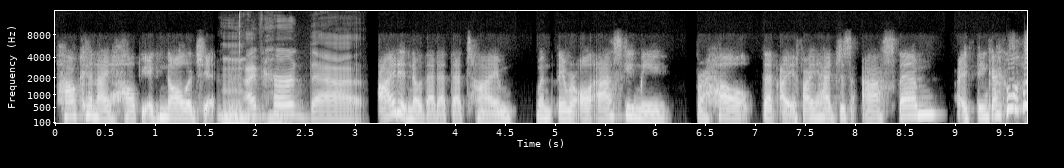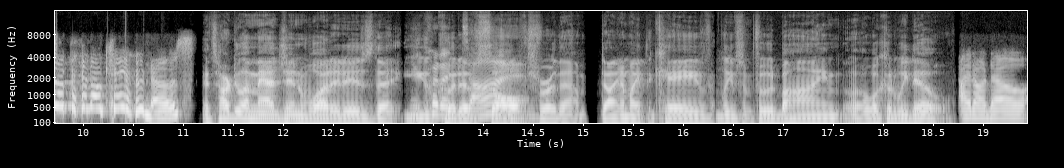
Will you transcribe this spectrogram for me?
How can I help you? Acknowledge it. Mm, I've mm. heard that. I didn't know that at that time when they were all asking me for help, that I, if I had just asked them, I think I would have been okay. Who knows? It's hard to imagine what it is that You you, could have done. solved for them. Dynamite the cave, leave some food behind. Uh, what could we do? I don't know.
